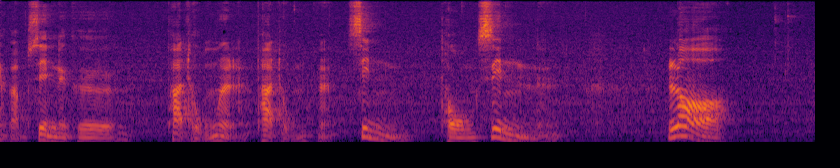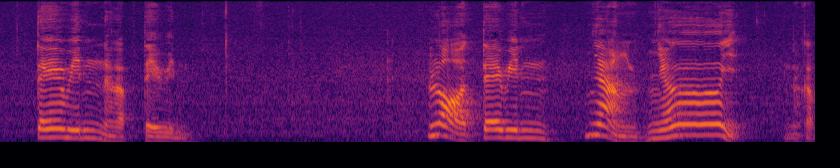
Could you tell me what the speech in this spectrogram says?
นะครับ สิ้นนี่คือผ้าถุงนะผ้าถุงนะสิ้นถงสิ้นนะล่อเตวินนะครับ เตวินหลอเตวิน ย่างเย้ยนะครับ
